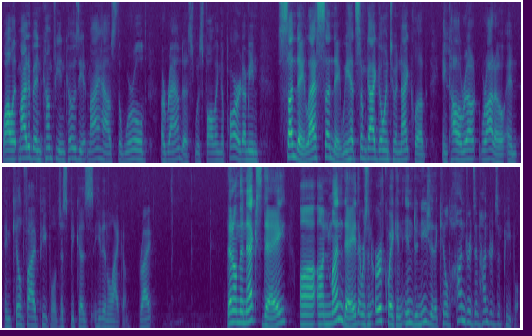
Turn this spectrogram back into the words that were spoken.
while it might have been comfy and cozy at my house, the world around us was falling apart. I mean, Sunday, last Sunday, we had some guy go into a nightclub in Colorado and, and killed five people just because he didn't like them, right? Then on the next day, uh, on Monday, there was an earthquake in Indonesia that killed hundreds and hundreds of people.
